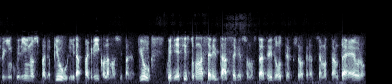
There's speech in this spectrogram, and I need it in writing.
sugli inquilini non si paga più, l'IRAP agricola non si paga più, quindi esistono una serie di tasse che sono state ridotte sull'operazione 80 euro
